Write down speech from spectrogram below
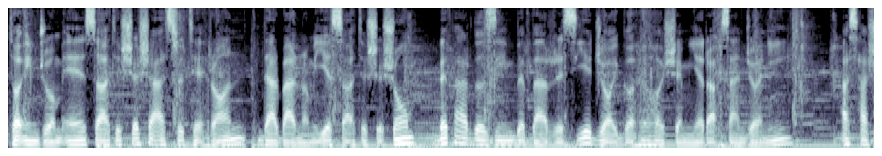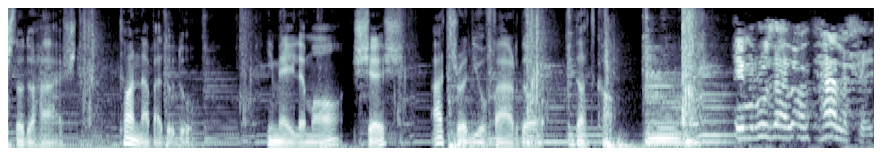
تا این جمعه ساعت 6 عصر تهران در برنامه ساعت ششم بپردازیم به بررسی جایگاه هاشمی رفسنجانی از 88 تا 92 ایمیل ما شش at امروز الان تلخه.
